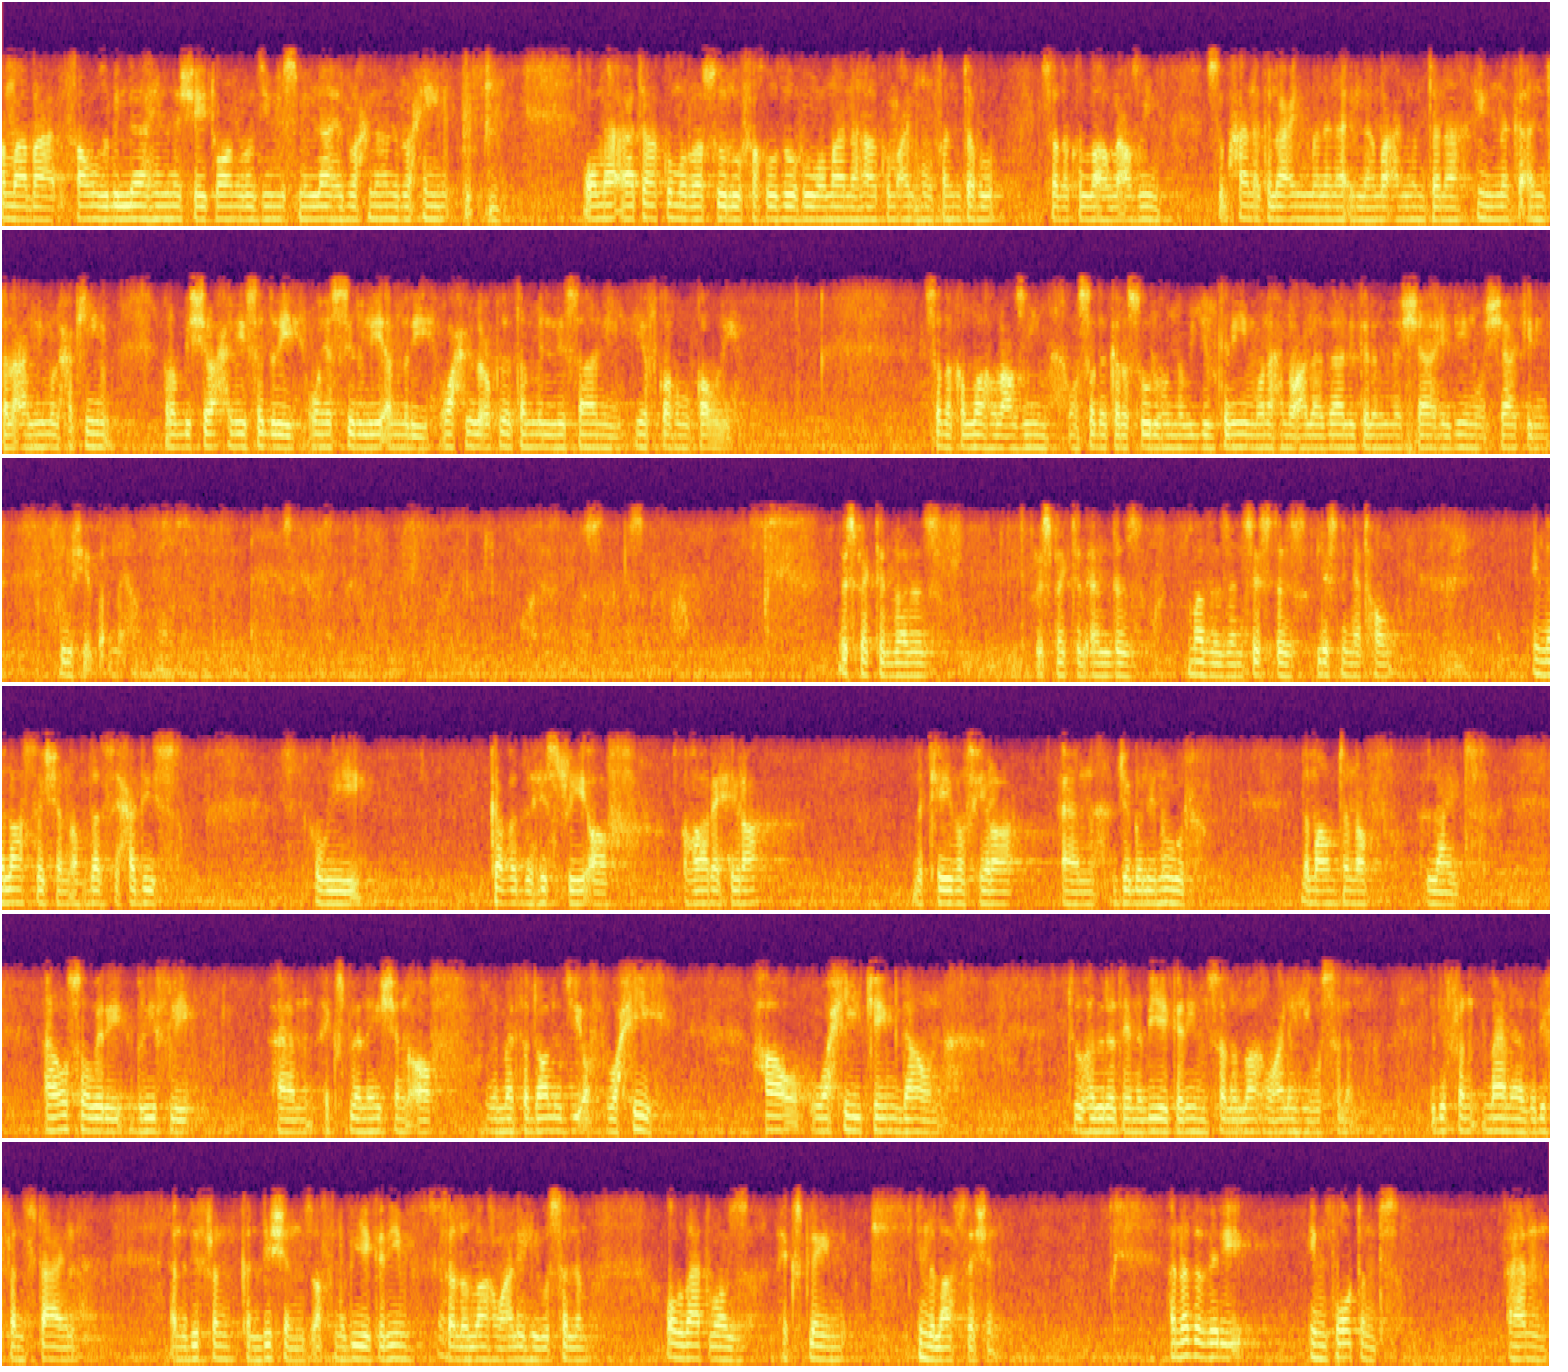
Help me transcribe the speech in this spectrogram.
أما بعد فأعوذ بالله من الشيطان الرجيم. بسم الله الرحمن الرحيم. وما آتاكم الرسول فخذوه وما نهاكم عنه فانتهوا. صدق الله العظيم. سبحانك لا علم لنا إلا ما علمتنا إنك أنت العليم الحكيم. رب اشرح لي صدري ويسر لي أمري واحلل عقدة من لساني يفقه قولي. صدق الله العظيم وصدق رسوله النبي الكريم ونحن على ذلك لمن الشاهدين والشاكرين كل شيء Respected brothers, respected elders, mothers and sisters listening at home. In the last session of Dars Hadith, we covered the history of Ghar Hira, the cave of Hira, and Jabal Nur, the mountain of light. And also very briefly, an explanation of the methodology of Wahi, how Wahi came down to Hazrat Nabi Kareem sallallahu alayhi wasallam, the different manner, the different style, and the different conditions of Nabi Kareem sallallahu alayhi wasallam. All that was explained in the last session. Another very important and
